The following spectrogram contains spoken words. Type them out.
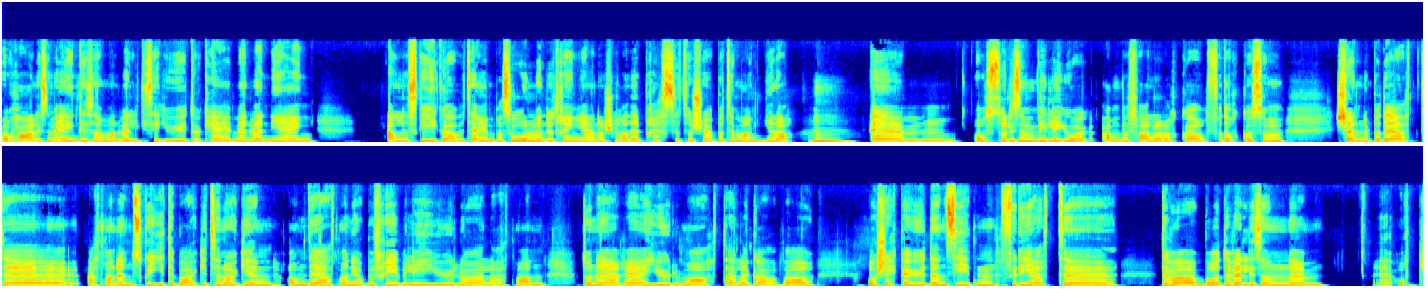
og ha liksom egentlig sånn man velger seg ut ok, med en vennegjeng. Alle skal gi gave til én person, men du trenger gjerne ikke ha det presset til å kjøpe til mange. da. Mm. Um, og så liksom vil jeg jo òg anbefale dere, for dere som kjenner på det at, eh, at man ønsker å gi tilbake til noen, om det er at man jobber frivillig i jula, eller at man donerer julemat eller gaver, og sjekke ut den siden. Fordi at eh, det var både veldig sånn eh, opp,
